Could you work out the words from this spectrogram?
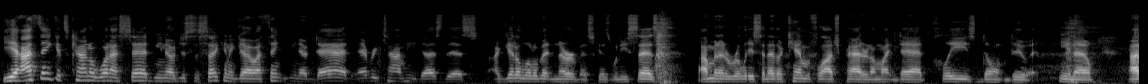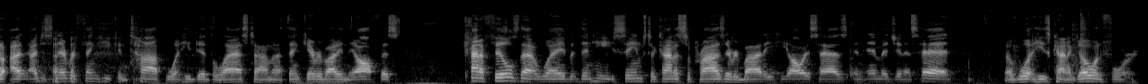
Yeah, I think it's kind of what I said, you know, just a second ago. I think, you know, Dad, every time he does this, I get a little bit nervous because when he says, I'm going to release another camouflage pattern, I'm like, Dad, please don't do it. You know, I, I, I just never think he can top what he did the last time. And I think everybody in the office kind of feels that way, but then he seems to kind of surprise everybody. He always has an image in his head of what he's kind of going for.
